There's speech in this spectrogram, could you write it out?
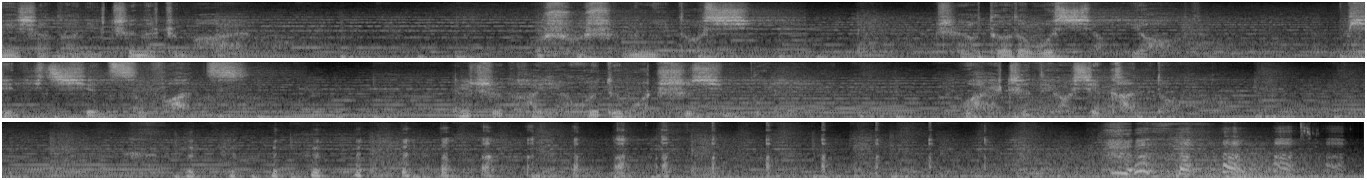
没想到你真的这么爱我。我说什么你都信，只要得到我想要的，骗你千次万次，你只怕也会对我痴心不移。我还真的有些感动了。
